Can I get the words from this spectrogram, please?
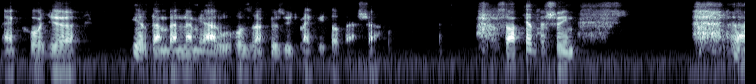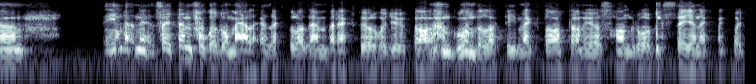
Meg hogy érdemben nem járul hozzá a közügy megvitatásához. Szóval, kedveseim, én nem fogadom el ezektől az emberektől, hogy ők a gondolati, meg tartalmi összhangról beszéljenek, meg hogy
